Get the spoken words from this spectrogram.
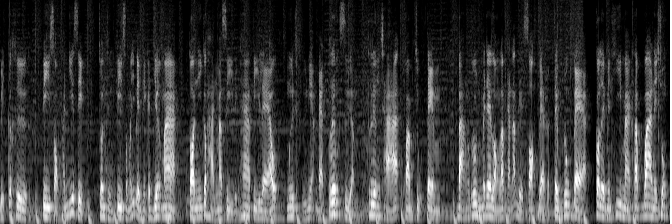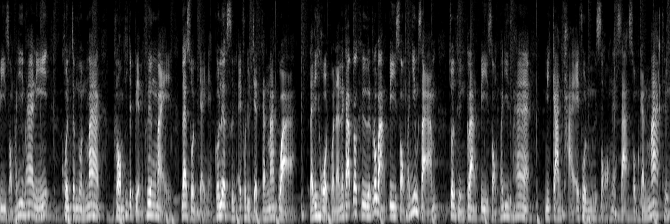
วิดก็คือปี 2020 จนถึงปี 2021 เนี่ยกันเยอะมาก ตอนนี้ก็ผ่านมา 4-5 ปีแล้ว มือถือเนี่ยแบตเริ่มเสื่อม เครื่องช้า ความจุเต็ม บางรุ่นไม่ได้รองรับการอัปเดตซอฟต์แวร์แบบเต็มรูปแบบ ก็เลยเป็นที่มาครับว่าในช่วงปี 2025 นี้ คนจำนวนมากพร้อมที่จะเปลี่ยนเครื่องใหม่ และส่วนใหญ่เนี่ยก็เลือกซื้อ iPhone 17 กันมากกว่า และที่โหดกว่านั้นนะครับก็คือระหว่างปี 2023 จนถึงกลางปี 2025 มีการขาย iPhone มือ2เนี่ยสะสมกันมากถึง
